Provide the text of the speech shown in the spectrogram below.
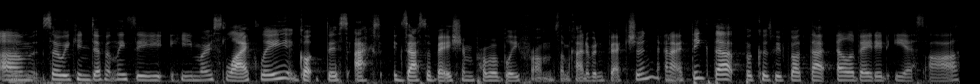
Um, so we can definitely see he most likely got this ex- exacerbation probably from some kind of infection, and I think that because we've got that elevated ESR,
